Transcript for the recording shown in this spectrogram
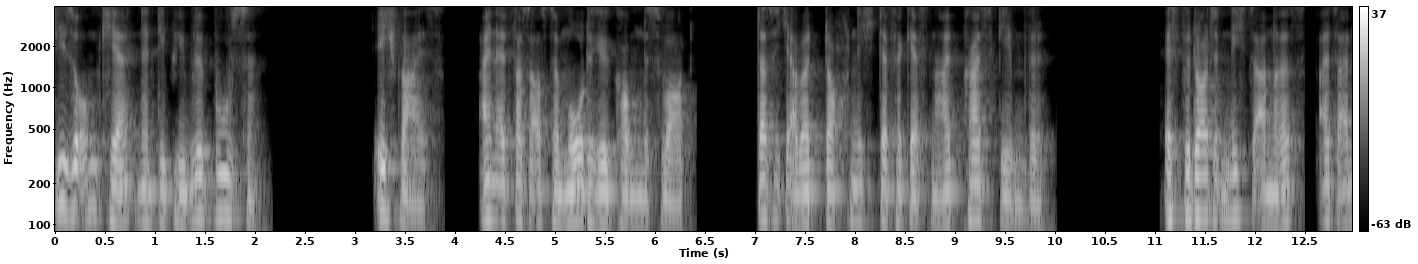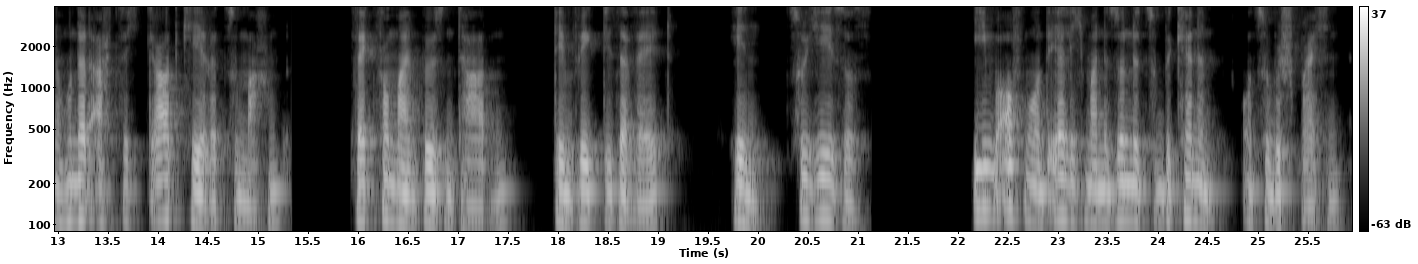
Diese Umkehr nennt die Bibel Buße. Ich weiß, ein etwas aus der Mode gekommenes Wort, das ich aber doch nicht der Vergessenheit preisgeben will. Es bedeutet nichts anderes, als eine 180-Grad-Kehre zu machen, weg von meinen bösen Taten, dem Weg dieser Welt, hin zu Jesus ihm offen und ehrlich meine Sünde zu bekennen und zu besprechen,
